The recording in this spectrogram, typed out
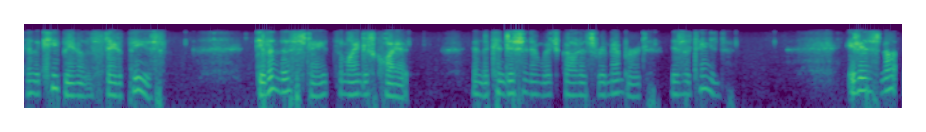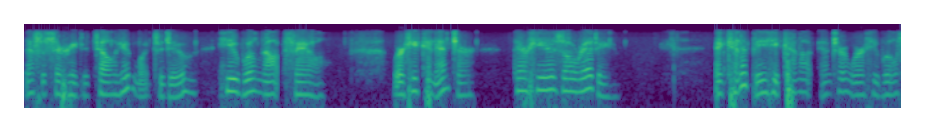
and the keeping of the state of peace. Given this state, the mind is quiet, and the condition in which God is remembered is attained. It is not necessary to tell him what to do. He will not fail. Where he can enter, there he is already. And can it be he cannot enter where he wills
